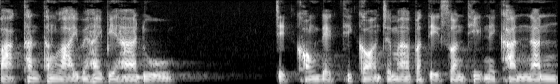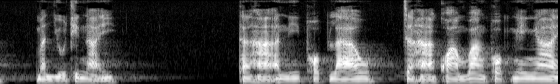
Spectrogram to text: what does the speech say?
ฝากท่านทั้งหลายไว้ให้ไปหาดู จิตของเด็กที่ก่อนจะมาปฏิสนธิในคันนั้น มันอยู่ที่ไหน ถ้าหาอันนี้พบแล้วจะหาความว่างพบง่าย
